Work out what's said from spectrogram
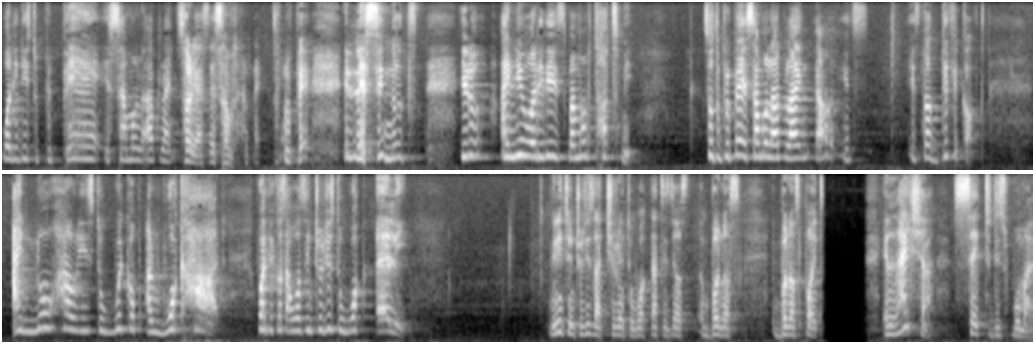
what it is to prepare a sermon outline. Sorry, I said sermon outline. To prepare a lesson notes. You know, I knew what it is. My mom taught me. So to prepare a sermon outline, now it's it's not difficult. I know how it is to wake up and work hard. Why? Because I was introduced to work early. We need to introduce our children to work. That is just a bonus, a bonus point. Elisha said to this woman,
